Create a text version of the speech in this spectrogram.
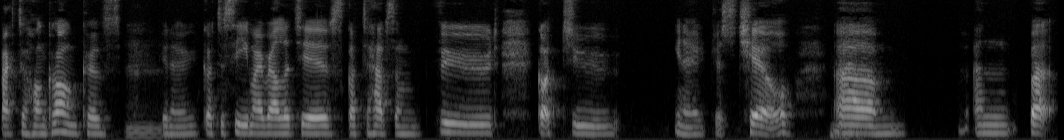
back to Hong Kong because Mm. you know got to see my relatives, got to have some food, got to you know just chill. Yeah. Um, and but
